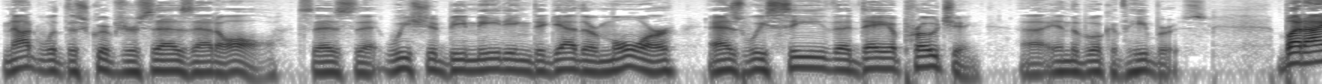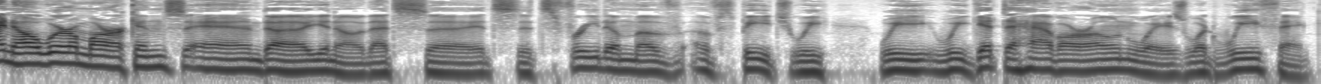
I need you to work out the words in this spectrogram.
not what the scripture says at all. It says that we should be meeting together more as we see the day approaching uh, in the book of Hebrews. But I know we're Americans, and uh, you know that's uh, it's it's freedom of, of speech. We we we get to have our own ways, what we think.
